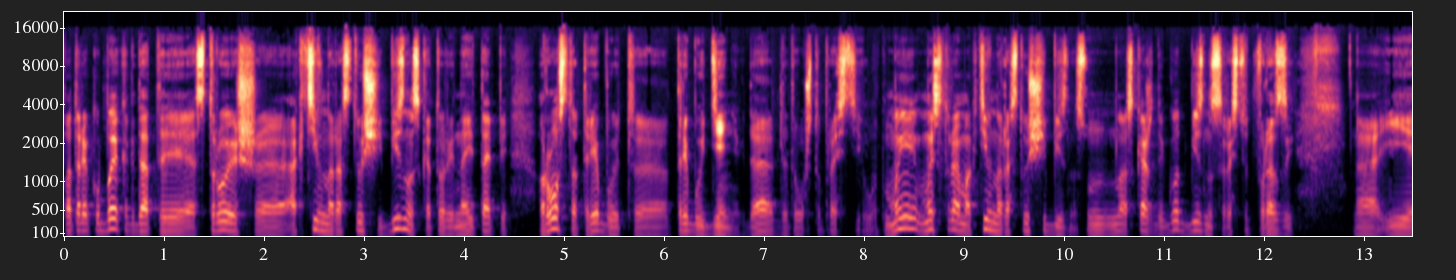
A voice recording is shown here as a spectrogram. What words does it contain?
по треку Б, когда ты строишь э, активно растущий бизнес, который на этапе роста требует, э, требует денег да, для того, чтобы расти. Вот мы, мы строим активно растущий бизнес. У нас каждый год бизнес растет в разы. Да, и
